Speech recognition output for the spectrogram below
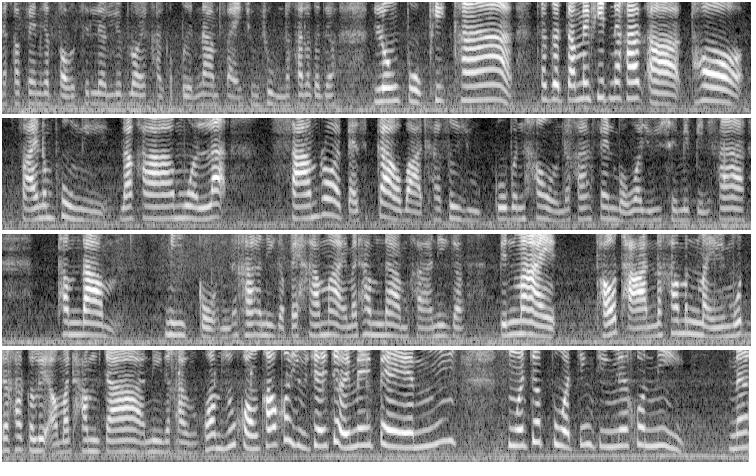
นะคะ แฟนก็ต่อเสร็จแล้วเรียบร้อยค่ะก็เปิดน้ำใส่ชุ่มๆนะคะ แล้วก็จะลงปลูกพริกค่ะ ถ้าเกิดจำไม่ผิดนะคะอ่าท่อสายน้ำพุงนี่ราคามวลละ389 บาทค่ะ ซื้ออยู่โกเบนเฮานะคะ แฟนบอกว่าอยู่เฉยไม่เป็นค่ะทำดำ มีโกนนะคะ อันนี้ก็ไปหาไม้มาทำดำค่ะ นี่ก็เป็นไม้เผาถ่านนะคะ มันใหม่มุดนะคะ ก็เลยเอามาทำจ้า นี่นะคะ ความสุขของเขาก็อยู่เฉยๆไม่เป็น หัวจะปวดจริง ๆ เลยคนนี้นะ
